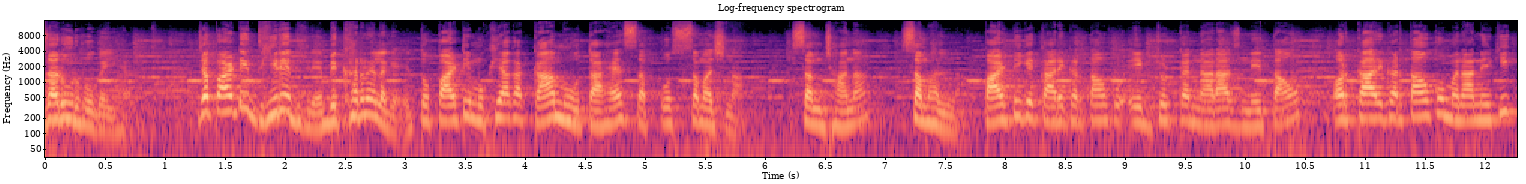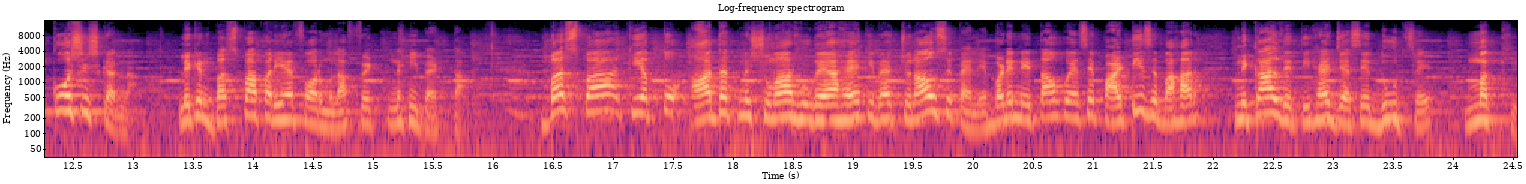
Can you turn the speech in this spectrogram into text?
ज़रूर हो गई है। जब पार्टी धीरे धीरे बिखरने लगे तो पार्टी मुखिया का काम होता है सबको समझना, समझाना, संभलना। पार्टी के कार्यकर्ताओं को एकजुट कर नाराज़ नेताओं और कार्यकर्ताओं को मनाने की कोशिश करना। लेकिन बसपा पर यह फॉर्मूला फिट नहीं बैठता। बसपा की अब तो आदत में शुमार हो गया है कि वह चुनाव से पहले बड़े नेताओं को ऐसे पार्टी से बाहर निकाल देती है, जैसे दूध से मक्खी।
